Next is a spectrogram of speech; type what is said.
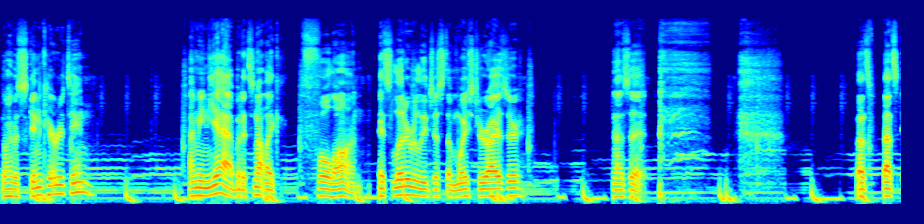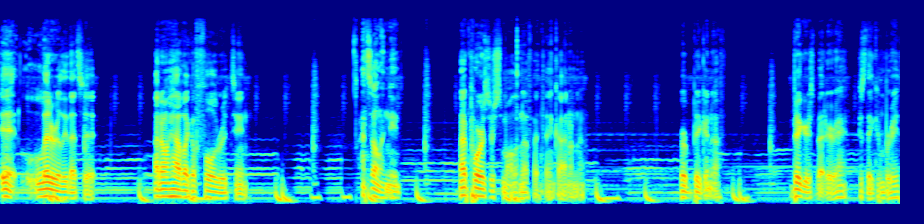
Do I have a skincare routine? I mean, yeah, but it's not like full on. It's literally just a moisturizer. That's it. that's that's it. Literally, that's it. I don't have like a full routine. That's all I need. My pores are small enough, I think. I don't know. Or big enough. Bigger's better, right? Because they can breathe.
